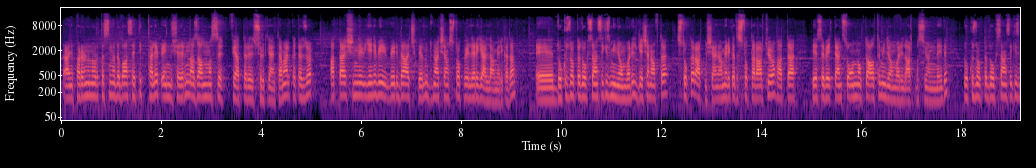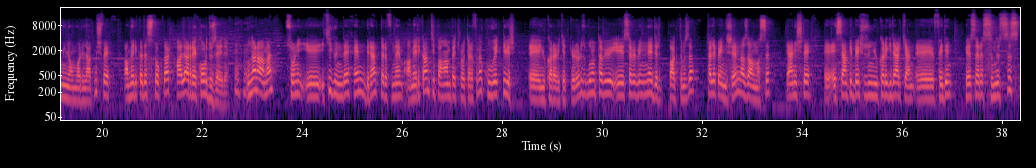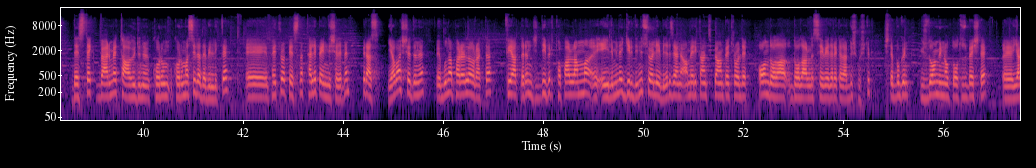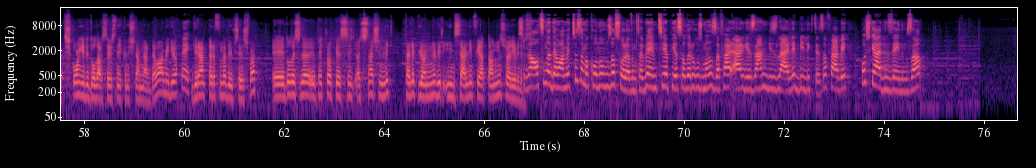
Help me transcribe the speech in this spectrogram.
yani paranın ortasında da bahsettik. Talep endişelerinin azalması fiyatları sürükleyen temel katalizör. Hatta şimdi yeni bir veri daha açıklayalım. Dün akşam stok verileri geldi Amerika'dan. E, 9.98 milyon varil geçen hafta stoklar artmış. Yani Amerika'da stoklar artıyor. Hatta piyasa beklentisi 10.6 milyon varil artması yönündeydi. 9.98 milyon varil artmış ve Amerika'da stoklar hala rekor düzeyde. Buna rağmen son e, iki günde hem Brent tarafında hem Amerikan tipi ham petrol tarafında kuvvetli bir e, yukarı hareket görüyoruz. Bunun tabii e, sebebi nedir baktığımızda talep endişelerinin azalması. Yani işte e, S&P 500'ün yukarı giderken e, Fed'in piyasalara sınırsız destek verme taahhüdünü korum, korumasıyla da birlikte e, petrol piyasasında talep endişelerinin biraz yavaşladığını ve buna paralel olarak da fiyatların ciddi bir toparlanma e, eğilimine girdiğini söyleyebiliriz. Yani Amerikan tipi ham petrolde 10 dolar, dolarlı seviyelere kadar düşmüştük. İşte bugün %11.35 ile e, yaklaşık 17 dolar seviyesine yakın işlemler devam ediyor. Peki. Brent tarafında da yükseliş var. E, dolayısıyla petrol piyasası açısından şimdilik talep yönlü bir iyimserliğin fiyatlandığını söyleyebiliriz. Şimdi altına devam edeceğiz ama konuğumuza soralım tabii. Emtia piyasaları uzmanı Zafer Ergezen bizlerle birlikte. Zafer Bey hoş geldiniz yayınımıza.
